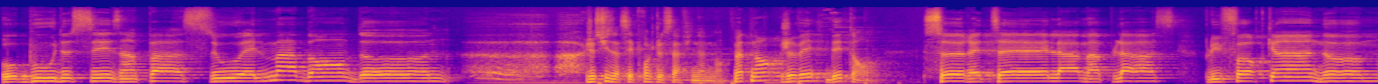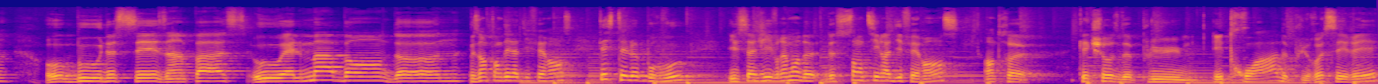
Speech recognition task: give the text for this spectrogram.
au bout de ces impasses où elle m'abandonne? Je suis assez proche de ça finalement. Maintenant, je vais détendre. Serait-elle à ma place plus forte qu'un homme au bout de ces impasses où elle m'abandonne. Vous entendez la différence? Testez-le pour vous il s'agit vraiment de, sentir la différence entre quelque chose de plus étroit, de plus resserré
